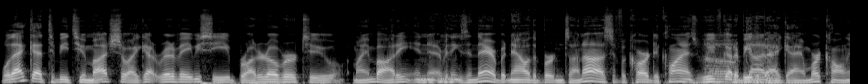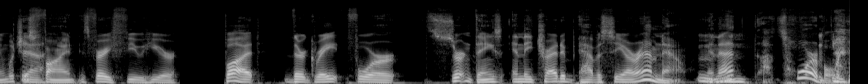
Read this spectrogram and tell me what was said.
Well, that got to be too much, so I got rid of ABC, brought it over to MindBody, and Mm-hmm. everything's in there. But now the burden's on us. If a card declines, we've Oh, got to be the got it. bad guy, and we're calling, which Yeah. is fine. It's very few here, but they're great for certain things, and they try to have a CRM now, and that that's horrible,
